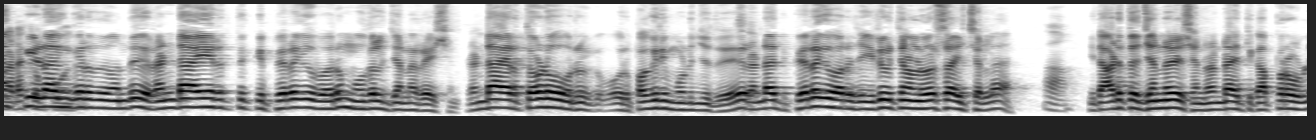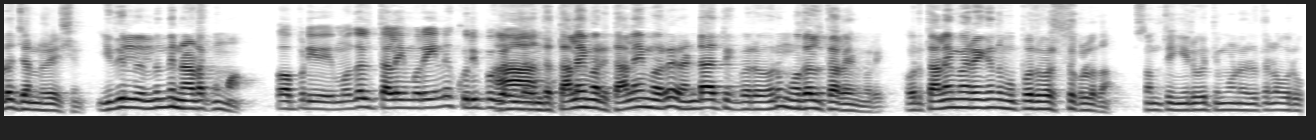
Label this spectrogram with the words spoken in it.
கணக்கீடுங்கிறது வந்து ரெண்டாயிரத்துக்கு பிறகு வரும் முதல் ஜெனரேஷன் ரெண்டாயிரத்தோட ஒரு ஒரு பகுதி முடிஞ்சது. ரெண்டாயிரத்துக்கு பிறகு வர இருபத்தி நாலு வருஷம் ஆயிடுச்சுல்ல? இது அடுத்த ஜெனரேஷன் ரெண்டாயிரத்துக்கு அப்புறம் உள்ள ஜெனரேஷன் இதுல இருந்து நடக்குமா அப்படி முதல் தலைமுறைன்னு குறிப்புகள் அந்த தலைமுறை தலைமுறை ரெண்டாயிரத்துக்கு பிறகு வரும் முதல் தலைமுறை. ஒரு தலைமுறைங்கிறது முப்பது வருஷத்துக்குள்ள தான். சம்திங் இருபத்தி மூணு இருபத்தி ஒரு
